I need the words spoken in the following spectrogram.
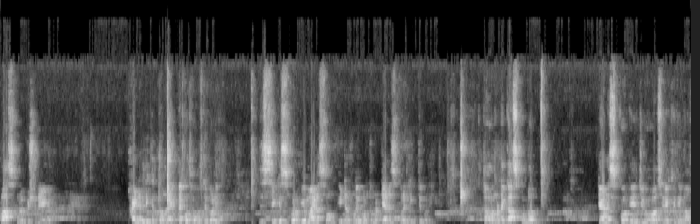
প্লাস করে পেশে নিয়ে গেলাম। ফাইনালি কিন্তু আমরা একটা কথা বলতে পারি যে sec square A minus one এটার পরিবর্তে আমরা ট্যান স্কোয়ারে লিখতে পারি। তাহলে আমরা একটা কাজ করলাম। ট্যান স্কোয়ার এ যেভাবে আছে রেখে দিলাম।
